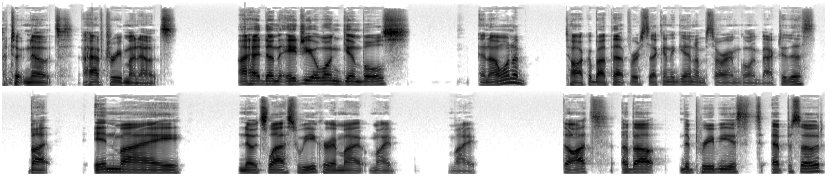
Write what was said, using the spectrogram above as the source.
I took notes. I have to read my notes. I had done the AG01 gimbals, and I want to talk about that for a second again. I'm sorry I'm going back to this, but in my notes last week or in my my my thoughts about the previous episode,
